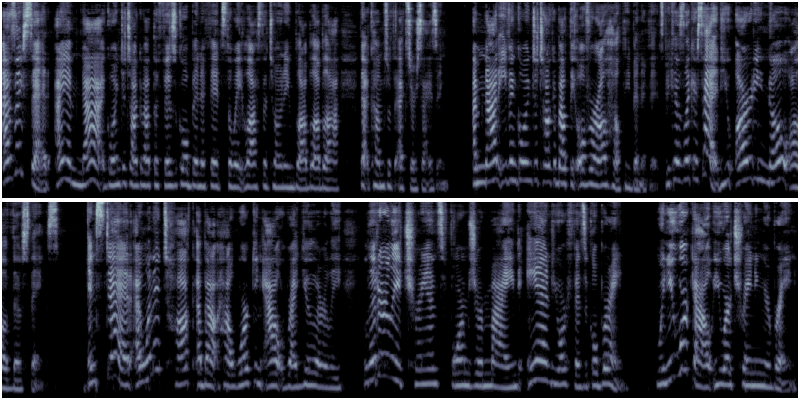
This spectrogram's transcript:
As I said, I am not going to talk about the physical benefits, the weight loss, the toning, blah, blah, blah, that comes with exercising. I'm not even going to talk about the overall healthy benefits because, like I said, you already know all of those things. Instead, I want to talk about how working out regularly literally transforms your mind and your physical brain. When you work out, you are training your brain.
